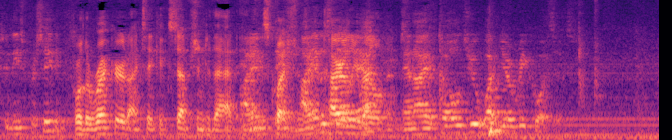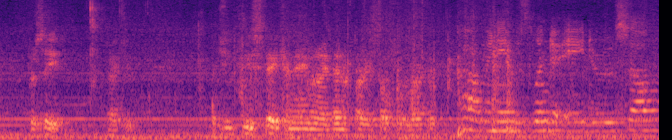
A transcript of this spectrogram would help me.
to these proceedings. For the record, I take exception to that, I and these questions are entirely that, relevant. And I have told you what your recourse is. Proceed. Thank you. Would you please state your name and identify yourself for the record? Uh, My name is Linda A. DeRusso.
